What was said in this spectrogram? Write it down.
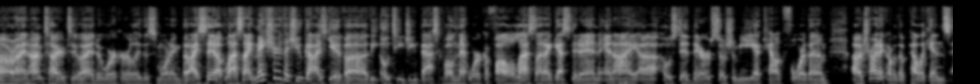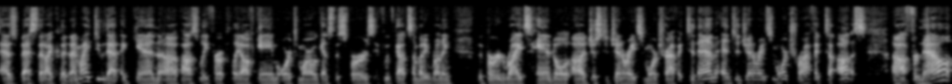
All right, I'm tired too. I had to work early this morning, but I stayed up last night. Make sure that you guys give uh, the OTG Basketball Network a follow. Last night I guessed it in, and I uh, hosted their social media account for them, uh, trying to cover the Pelicans as best that I could. I might do that again, uh, possibly for a playoff game or tomorrow against the Spurs if we've got somebody running the Bird Writes handle, uh, just to generate some more traffic to them and to generate some more traffic to us. Uh, for now,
